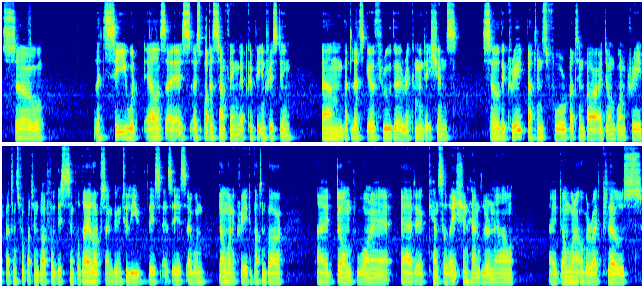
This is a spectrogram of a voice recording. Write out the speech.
So let's see what else. I, I, I spotted something that could be interesting, um, but let's go through the recommendations. So the create buttons for button bar, I don't want to create buttons for button bar for this simple dialog, so I'm going to leave this as is. I won't, don't want to create a button bar. I don't want to add a cancellation handler now. I don't want to override close,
